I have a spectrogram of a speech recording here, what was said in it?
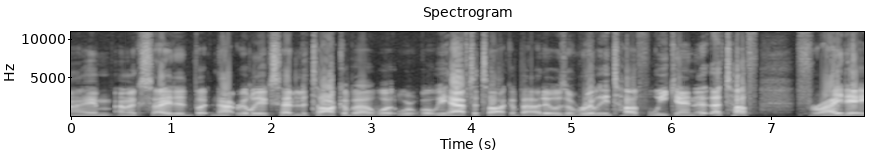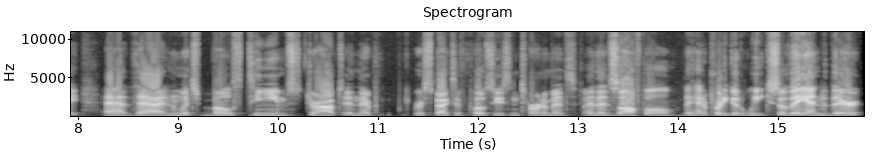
I'm I'm excited, but not really excited to talk about what what we have to talk about. It was a really tough weekend, a, a tough Friday at that, in which both teams dropped in their respective postseason tournaments. And then softball, they had a pretty good week, so they ended their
